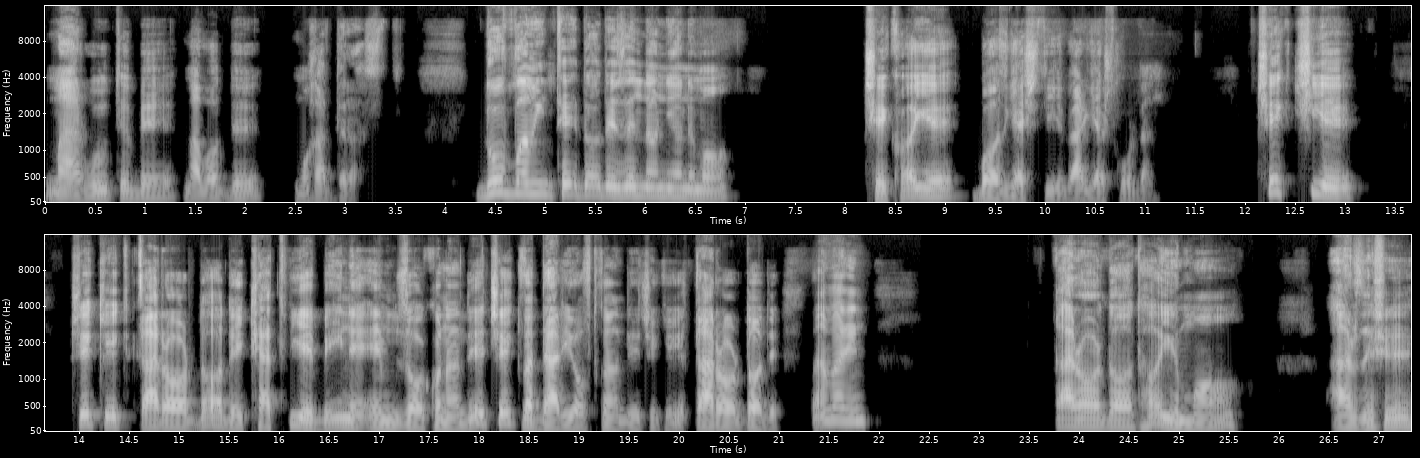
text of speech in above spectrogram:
مربوط به مواد مخدر است. دومین تعداد زندانیان ما چک های بازگشتیه برگشت خوردن. چک چیه؟ چک یک قرارداد کتبی بین امضا کننده چک و دریافت کننده چک. یک قرارداده. بنابراین قراردادهای ما ارزش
